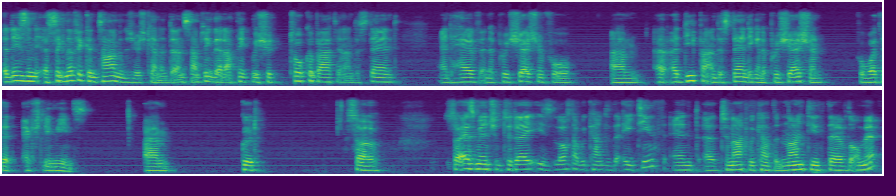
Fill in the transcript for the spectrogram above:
it is an, a significant time in the Jewish calendar and something that I think we should talk about and understand and have an appreciation for um, a, a, deeper understanding and appreciation for what that actually means. Um, good. So, so as mentioned, today is last night we counted the 18th, and uh, tonight we count the 19th day of the Omer,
